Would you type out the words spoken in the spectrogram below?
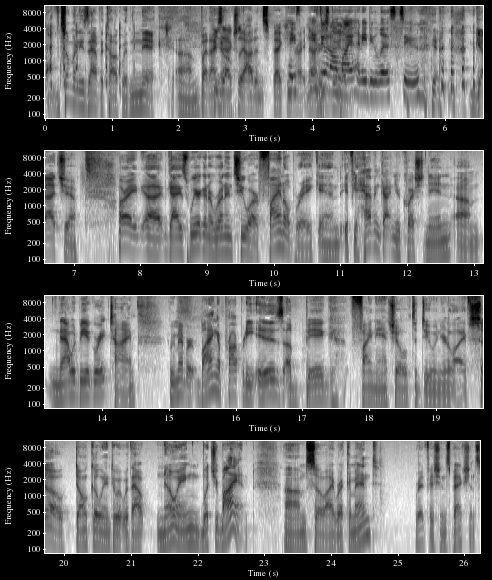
someone needs to have a talk with Nick. Um, but He's I know actually out inspecting He's, right now. he's doing all my honeydew list too. yeah. gotcha. All right, uh, guys, we are going to run into our final break. And if you haven't gotten your question in, um, now would be a great time. Remember, buying a property is a big financial to do in your life. So don't go into it without knowing what you're buying. Um, so I recommend Redfish Inspections.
